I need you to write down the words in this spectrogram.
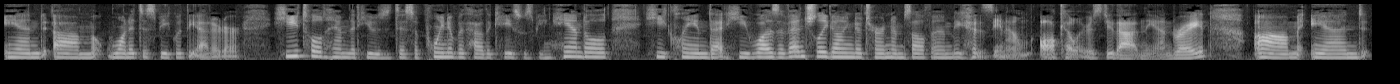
and um, wanted to speak with the editor. He told him that he was disappointed with how the case was being handled. He claimed that he was eventually going to turn himself in because, you know, all killers do that in the end, right? Um, and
